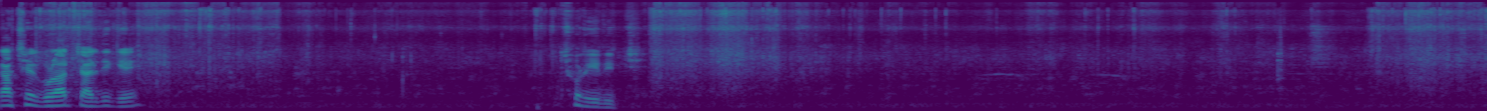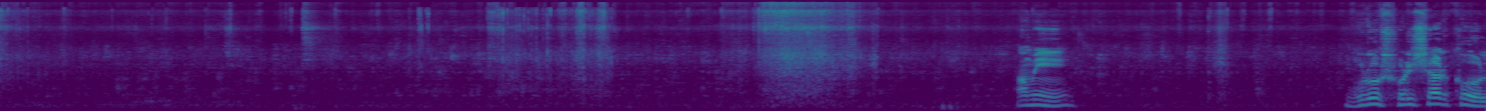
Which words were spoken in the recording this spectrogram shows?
গাছের গোড়ার চারিদিকে ছড়িয়ে দিচ্ছি। আমি গুঁড়ো সরিষার খোল।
